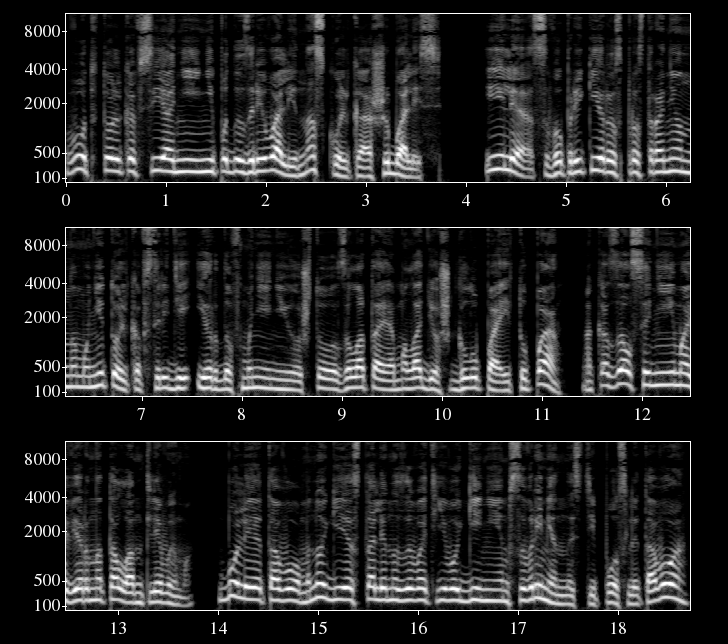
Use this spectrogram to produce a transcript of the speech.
Вот только все они не подозревали, насколько ошибались. Илиас, вопреки распространенному не только в среде ирдов мнению, что золотая молодежь глупа и тупа, оказался неимоверно талантливым. Более того, многие стали называть его гением современности после того,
